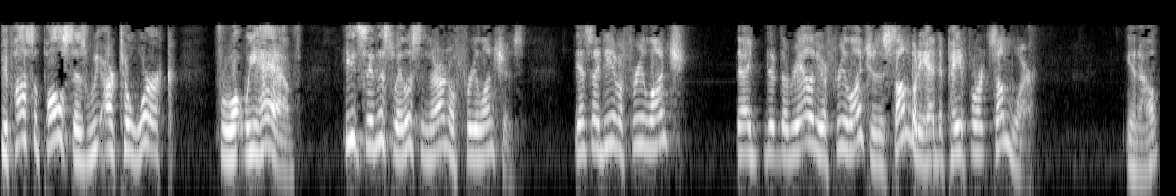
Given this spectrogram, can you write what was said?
the Apostle Paul says we are to work for what we have. He'd say this way listen, there are no free lunches. This idea of a free lunch, the, the reality of free lunches is somebody had to pay for it somewhere. You know?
